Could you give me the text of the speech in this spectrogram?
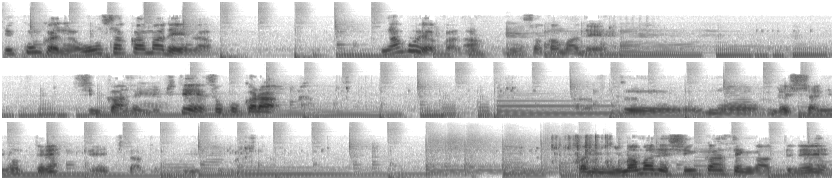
で、今回ね、大阪までな、名古屋かな大阪まで新幹線で来て、そこから普通の列車に乗ってね、えー、来たと言っていました。やっぱり今まで新幹線があってね、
